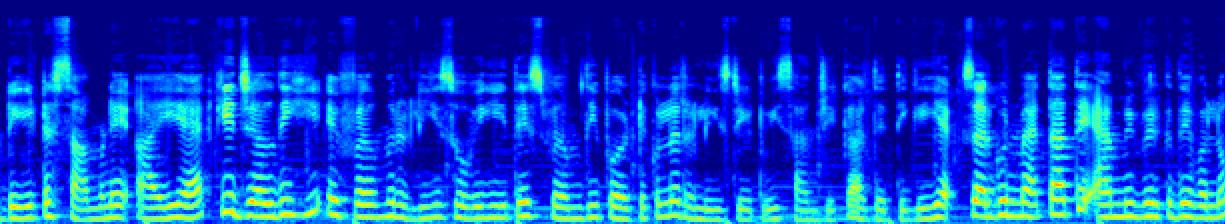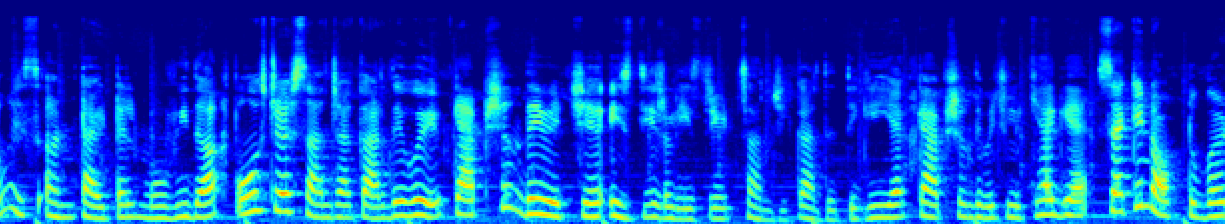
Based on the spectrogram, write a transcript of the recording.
ਅਪਡੇਟ ਸਾਹਮਣੇ ਆਈ ਹੈ ਕਿ ਜਲਦੀ ਹੀ ਇਹ ਫਿਲਮ ਰਿਲੀਜ਼ ਹੋਵੇਗੀ ਤੇ ਇਸ ਫਿਲਮ ਦੀ ਪਾਰਟਿਕੂਲਰ ਰਿਲੀਜ਼ ਡੇਟ ਵੀ ਸਾਂਝੀ ਕਰ ਦਿੱਤੀ ਗਈ ਹੈ। ਸਰਗੁਣ ਮਹਿਤਾ ਤੇ ਐਮੀ ਵਿਰਕ ਦੇ ਵੱਲੋਂ ਇਸ ਅਨਟਾਈਟਲ ਮੂਵੀ ਦਾ ਪੋਸਟਰ ਸਾਂਝਾ ਕਰਦੇ ਹੋਏ ਕੈਪਸ਼ਨ ਦੇ ਵਿੱਚ ਇਸ ਦੀ ਰਿਲੀਜ਼ ਡੇਟ ਸਾਂਝੀ ਕਰ ਦਿੱਤੀ ਗਈ ਹੈ। ਕੈਪਸ਼ਨ ਦੇ ਵਿੱਚ ਲਿਖਿਆ ਗਿਆ ਹੈ 2nd October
